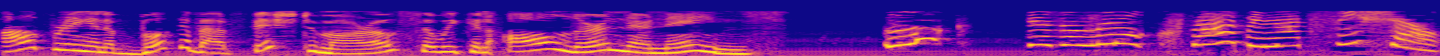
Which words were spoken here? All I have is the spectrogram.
I'll bring in a book about fish tomorrow so we can all learn their names. Look! There's a little crab in that seashell.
